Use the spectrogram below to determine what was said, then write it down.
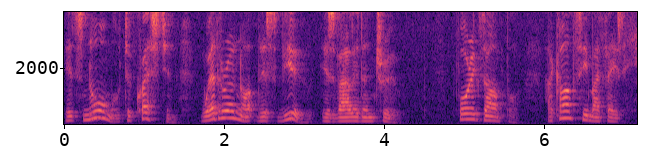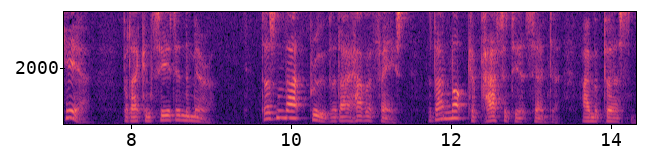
it's normal to question whether or not this view is valid and true. For example, I can't see my face here, but I can see it in the mirror. Doesn't that prove that I have a face, that I'm not capacity at centre, I'm a person?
